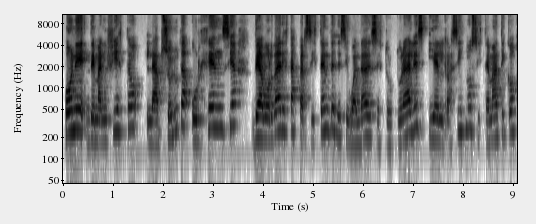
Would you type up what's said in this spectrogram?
pone de manifiesto la absoluta urgencia de abordar estas persistentes desigualdades estructurales y el racismo sistemático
